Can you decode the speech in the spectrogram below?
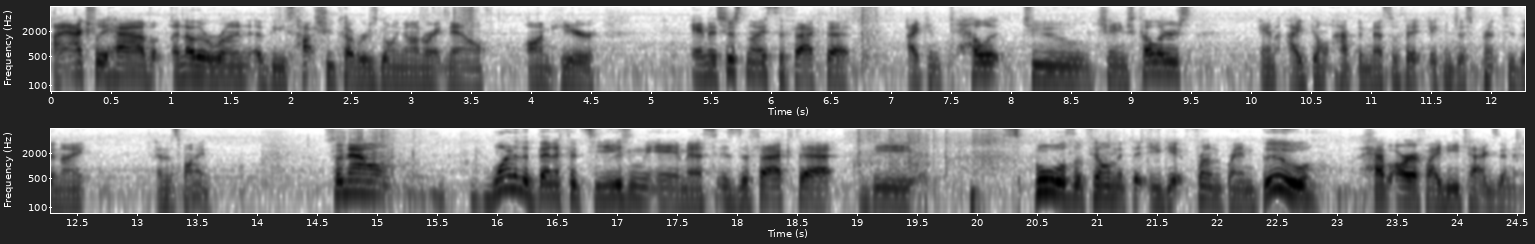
I actually have another run of these hot shoe covers going on right now on here. And it's just nice the fact that I can tell it to change colors and I don't have to mess with it. It can just print through the night and it's fine. So now, one of the benefits to using the AMS is the fact that the spools of filament that you get from Bambu have RFID tags in it.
